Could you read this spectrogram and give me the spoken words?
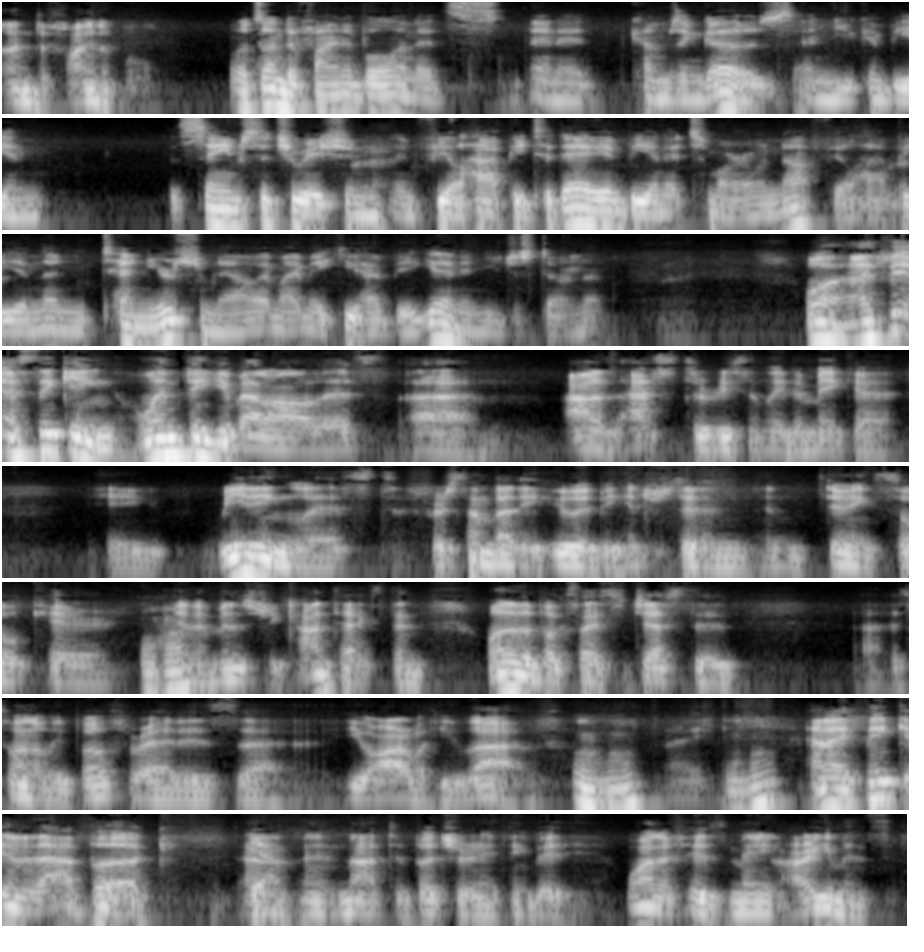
undefinable. Well, it's undefinable, and it's and it comes and goes, and you can be in the same situation and feel happy today, and be in it tomorrow and not feel happy, and then ten years from now, it might make you happy again, and you just don't know. Well, I think I was thinking when thinking about all this, um, I was asked to recently to make a a reading list for somebody who would be interested in, in doing soul care Uh-huh. in a ministry context. And one of the books I suggested uh, it's one that we both read is uh, "You Are What You Love," Mm-hmm. right? Mhm. And I think in that book, Yeah. um, and not to butcher anything, but one of his main arguments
